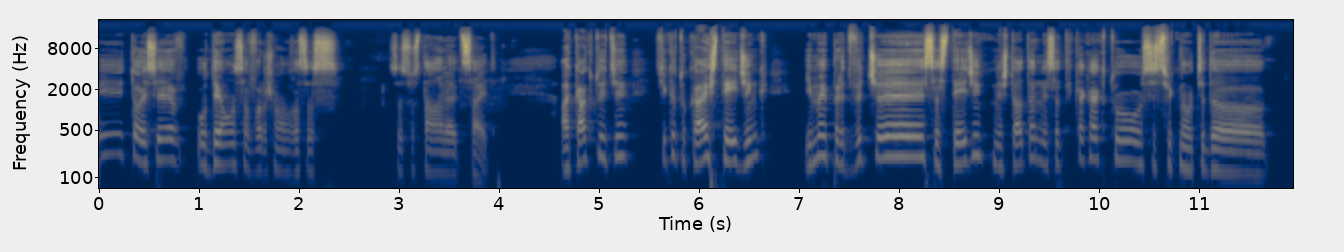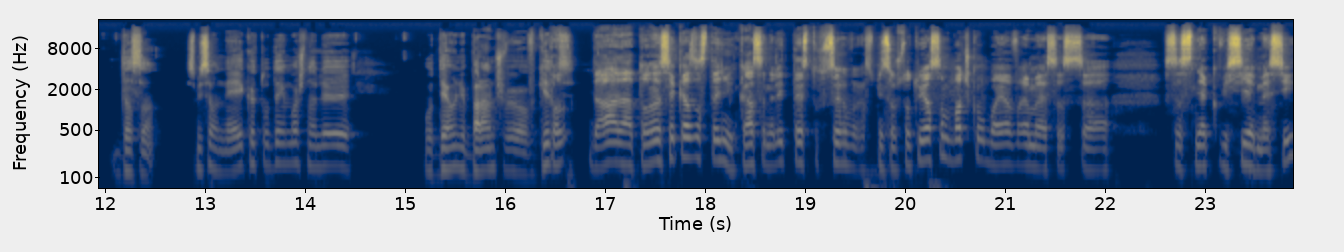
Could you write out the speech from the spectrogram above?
И той се отделно съвършва с, с останалият сайт. А както и ти, ти като кажеш стейджинг, имай предвид, че с стейджинг нещата не са така, както си свикнал ти да, да са. В смисъл не е като да имаш, нали, отделни бранчове в Git. То, да, да, то не се казва стейджинг, казва се, нали, тестов сервер. В смисъл, защото аз съм бачкал бая време с, а, с някакви CMS-и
